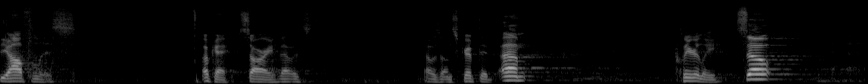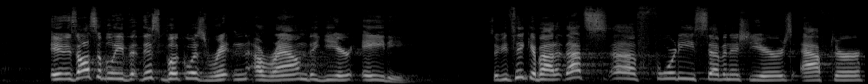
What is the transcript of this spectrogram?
Theophilus. Okay, sorry, that was that was unscripted. Um, clearly. So it is also believed that this book was written around the year 80. So if you think about it, that's 47 uh, ish years after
